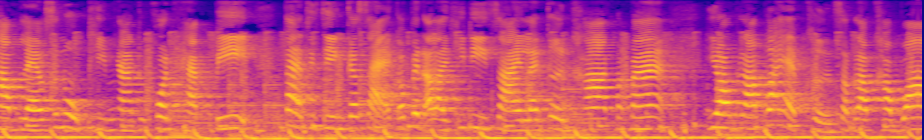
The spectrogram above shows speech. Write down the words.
ทำแล้วสนุกทีมงานทุกคนแฮปปี้ แต่จริงๆ กระแสก็เป็นอะไรที่ดีใจและเกินคาดมากๆ ยอมรับว่าแอบเขินสำหรับคำว่า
